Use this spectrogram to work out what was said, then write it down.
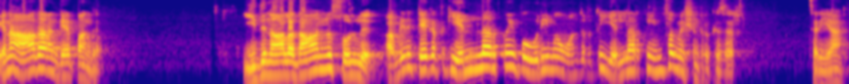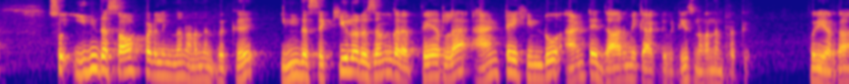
ஏன்னா ஆதாரம் கேட்பாங்க. இதனாலதான்னு சொல்லு அப்படின்னு கேட்கறதுக்கு எல்லாருக்கும் இப்போ உரிமை வந்துடுது எல்லாருக்கும் இன்ஃபர்மேஷன் இருக்குது சார் சரியா? ஸோ இந்த சாஃப்ட் பெடலிங் தான் நடந்துட்டு இருக்கு இந்த செக்யூலரிசம்ங்கிற பேரில் anti Hindu anti dharmic activities நடந்துட்டு இருக்கு புரியுறதா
